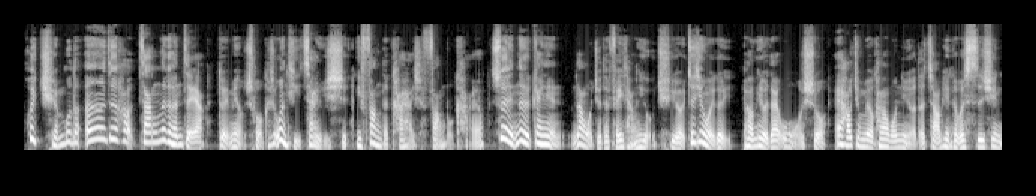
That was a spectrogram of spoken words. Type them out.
会全部都嗯、呃，这个好脏，那个很怎样？对，没有错。可是问题在于是你放得开还是放不开哦？所以那个概念让我觉得非常有趣哦。最近我一个朋友在问我说：“哎，好久没有看到我女儿的照片，可不可以私讯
